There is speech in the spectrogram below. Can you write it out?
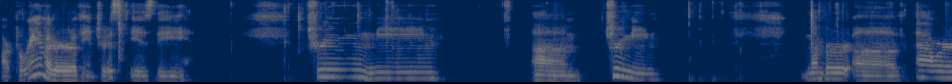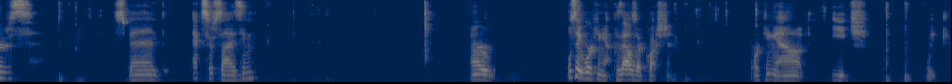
Our parameter of interest is the true mean um, true mean number of hours spent exercising or we'll say working out because that was our question. Working out each week.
